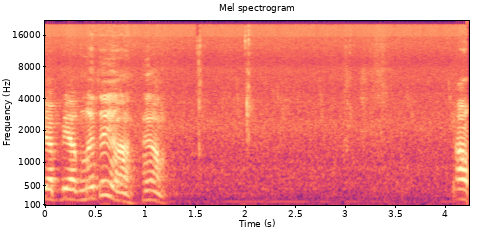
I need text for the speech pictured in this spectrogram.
เปียกเปียกๆมือที่เหรอเฮ้ยเอ้า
